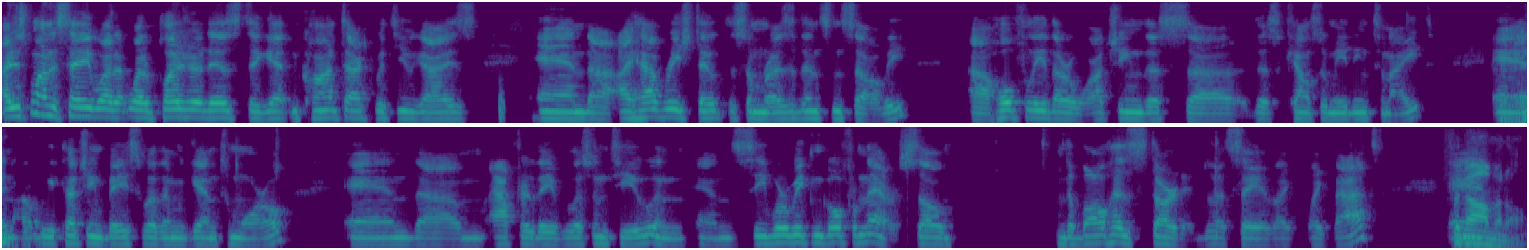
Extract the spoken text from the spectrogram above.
I just want to say what what a pleasure it is to get in contact with you guys. And uh, I have reached out to some residents in Selby. Uh, hopefully, they're watching this uh, this council meeting tonight, and I'll be touching base with them again tomorrow. And um, after they've listened to you and and see where we can go from there. So the ball has started let's say like like that. Phenomenal.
